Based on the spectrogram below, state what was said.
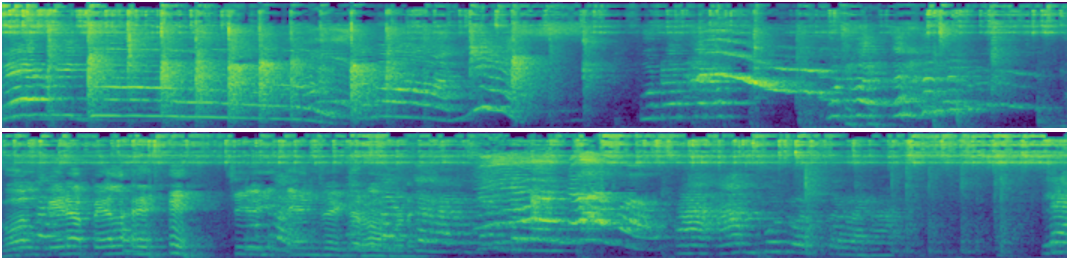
Very good come on yes footwork કરો. ફૂટવર્ક કરો. ગોલ કર્યા પહેલા ચીલી એન્જોય કરવા પડે? હા આમ ફૂટવર્ક કરવાનું. લે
